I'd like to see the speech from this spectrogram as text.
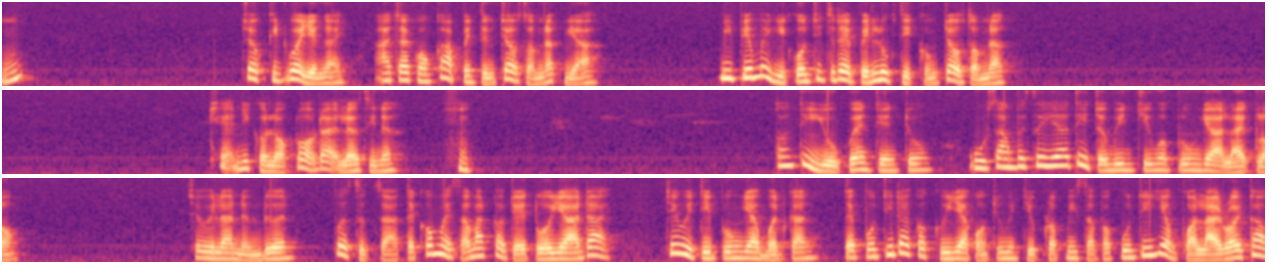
อืมเจ้าคิดว่ายังไง อาจารย์ของข้าเป็นถึงเจ้าสำนักยามีเพียงไม่กี่คนที่จะได้เป็นลูกศิษย์ของเจ้าสำนัก แค่นี้ก็หลอกล่อได้แล้วสินะ ตอนที่อยู่แคว้นเจียนจง อูซางไปซื้อยาที่จะวินจิวมาปรุงยาหลายกล่อง ใช้เวลาหนึ่งเดือน เพื่อศึกษาแต่ก็ไม่สามารถเข้าใจตัวยาได้ใช้วิธีปรุงยาเหมือนกัน แต่ผลที่ได้ก็คือยาของจาวินจิวกลับมีสรรพคุณที่เยี่ยมกว่าหลายร้อยเท่า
